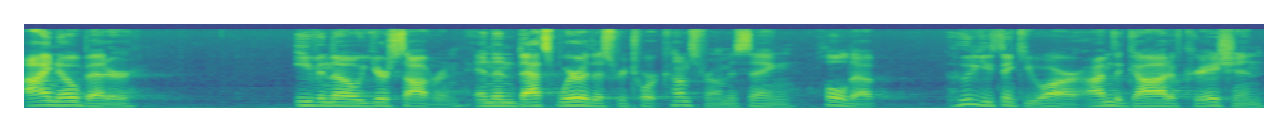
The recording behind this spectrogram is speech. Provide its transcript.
i know better even though you're sovereign. And then that's where this retort comes from is saying, hold up, who do you think you are? I'm the God of creation.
